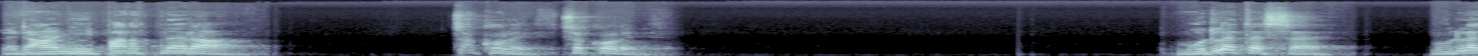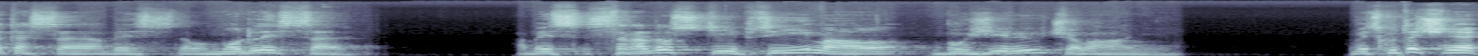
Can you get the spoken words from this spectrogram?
hledání partnera, Cokoliv, cokoliv. Modlete se, modlete se, abys, nebo modli se, abys s radostí přijímal boží vyučování. Aby skutečně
